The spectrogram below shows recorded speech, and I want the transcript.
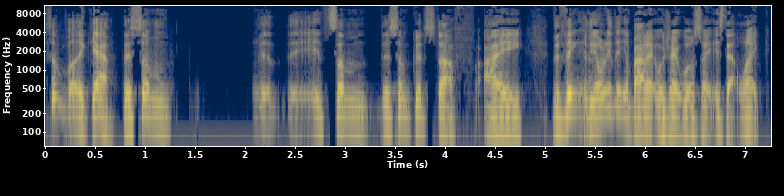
some like yeah there's some it's some there's some good stuff i the thing the only thing about it which i will say is that like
